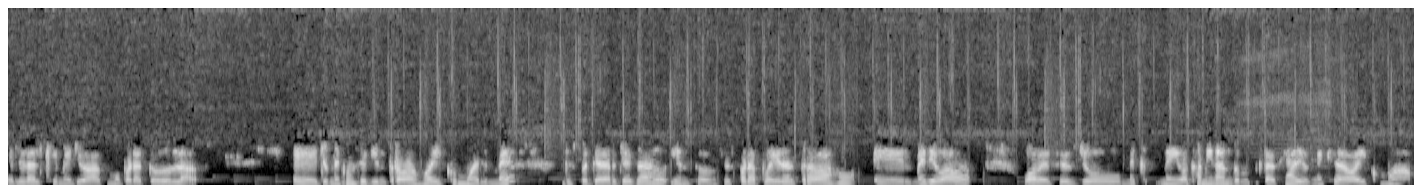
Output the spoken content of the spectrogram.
él era el que me llevaba como para todos lados. Eh, yo me conseguí un trabajo ahí como al mes después de haber llegado y entonces para poder ir al trabajo él me llevaba o a veces yo me, me iba caminando. Gracias a Dios me quedaba ahí como a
